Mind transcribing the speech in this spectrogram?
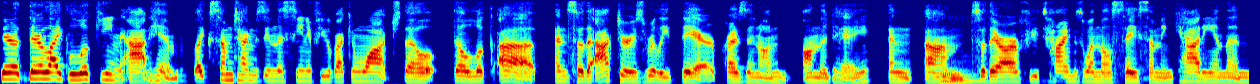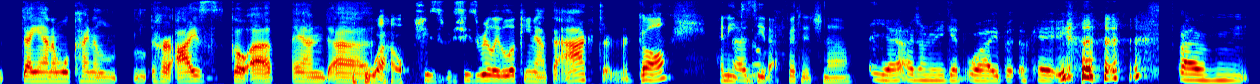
they're they're like looking at him like sometimes in the scene if you go back and watch they'll they'll look up and so the actor is really there present on on the day and um Mm. so there are a few times when they'll say something catty and then diana will kind of her eyes go up and uh wow. she's she's really looking at the actor Gosh, I need I to see that footage now. yeah, I don't really get why, but okay. um,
